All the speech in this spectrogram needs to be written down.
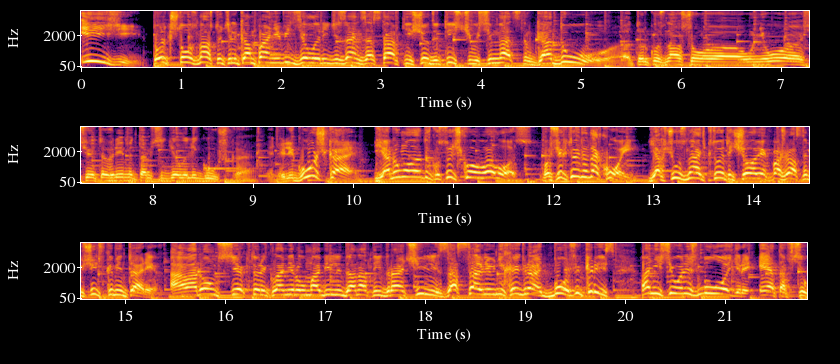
Изи. Только что узнал, что телекомпания Вид сделала редизайн заставки еще в 2018 году. Только узнал, что у него все это время там сидела лягушка. Это лягушка? Я думал, это кусочек волос. Вообще, кто это такой? Я хочу узнать, кто этот человек, пожалуйста, напишите в комментариях. А потом все, кто рекламировал мобильный донатный дрочили, заставили в них играть. Боже, Крис, они всего лишь блогеры. Это все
